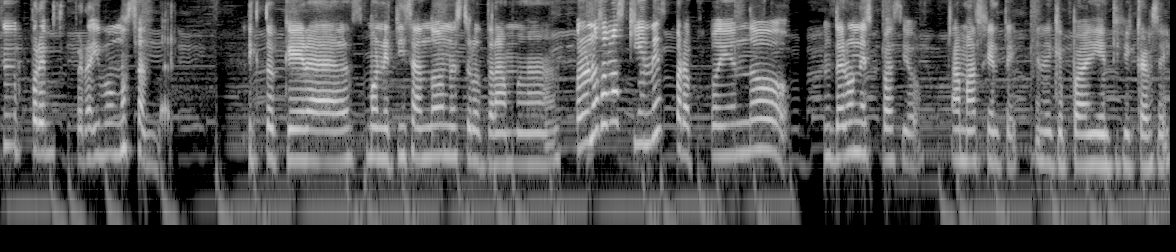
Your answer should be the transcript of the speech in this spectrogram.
qué premios, pero ahí vamos a andar. TikTokeras, monetizando nuestro drama. Pero no somos quienes para pudiendo dar un espacio a más gente en el que puedan identificarse.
